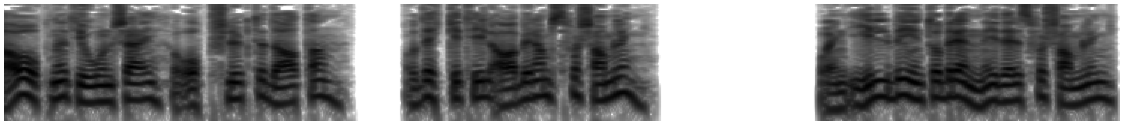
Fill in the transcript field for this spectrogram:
Da åpnet jorden seg og oppslukte datan, og dekket til Abirams forsamling. Og en ild begynte å brenne i deres forsamling,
